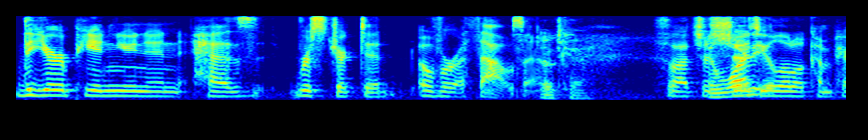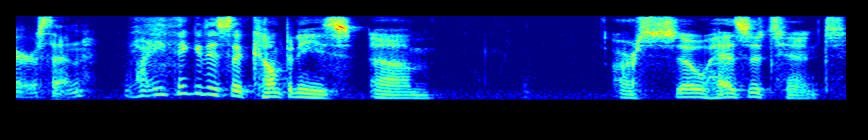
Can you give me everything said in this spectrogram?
The European Union has restricted over a thousand. Okay. So that just And shows you a little comparison. Why do you think it is that companies um, are so hesitant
